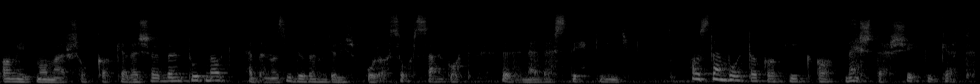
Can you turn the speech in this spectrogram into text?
amit ma már sokkal kevesebben tudnak, ebben az időben ugyanis Olaszországot nevezték így. Aztán voltak, akik a mesterségüket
